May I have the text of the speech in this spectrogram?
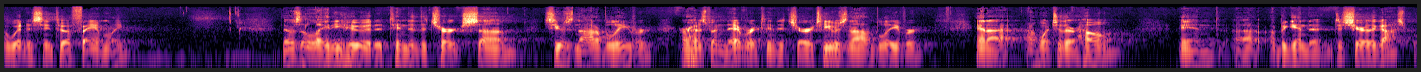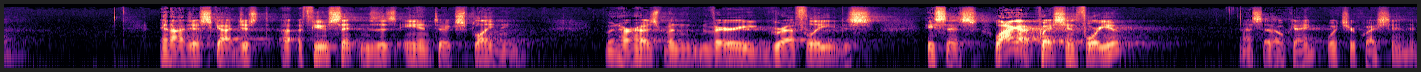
witnessing to a family. There was a lady who had attended the church some. She was not a believer. Her husband never attended church. He was not a believer. And I, I went to their home and uh, I began to, to share the gospel. And I just got just a, a few sentences into explaining when her husband very gruffly just he says, Well, I got a question for you. And I said, Okay, what's your question? And,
